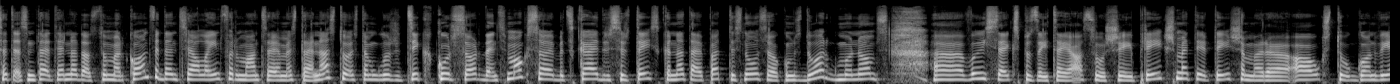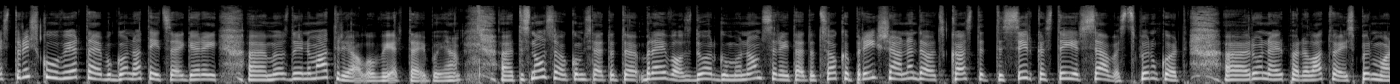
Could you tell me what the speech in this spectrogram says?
satēsim, tā ir nedaudz tomēr konfidenciāla informācija, mēs tā nestostam gluži cik kurs ordeņs maksāja, bet skaidrs ir tas, ka ne tā pat tas nosaukums dārgumu noms uh, visa ekspozīcijā esošī priekšmeti ir tīšām ar uh, augstu gan viesturisku vietēbu, gan attiecīgi arī uh, mūsdienu materiālu vērtību. Ja. Tas nosaukums, tātad Breivals Dorguma un Oms arī tātad saka priekšā nedaudz, kas tad tas ir, kas tie ir savasts. Pirmkārt, runa ir par Latvijas pirmo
